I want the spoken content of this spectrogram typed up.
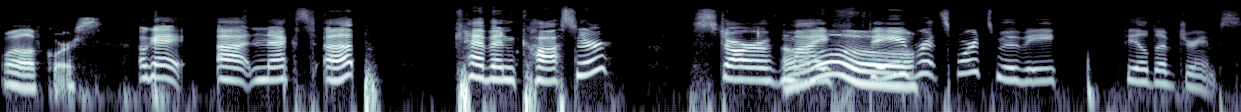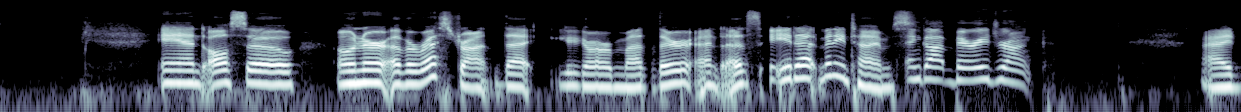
Well, of course. Okay, uh, next up, Kevin Costner, star of my Oh. favorite sports movie, Field of Dreams. And also owner of a restaurant that your mother and us ate at many times. And got very drunk. I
